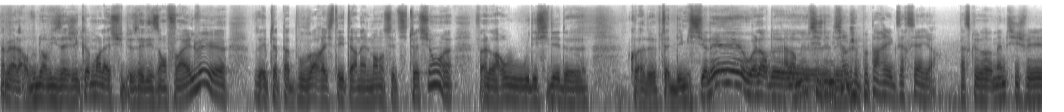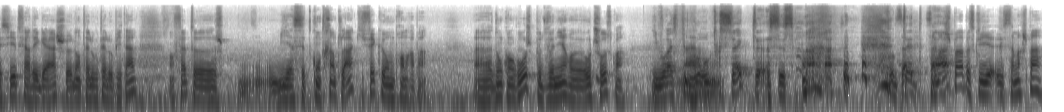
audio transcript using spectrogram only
Ah, mais alors, vous l'envisagez comment la suite Vous avez des enfants à élever. euh, Vous n'allez peut-être pas pouvoir rester éternellement dans cette situation. euh, falloir ou décider de quoi, de peut-être démissionner ou alors de. Alors même si je démissionne, je ne peux pas réexercer ailleurs. Parce que euh, même si je vais essayer de faire des gâches dans tel ou tel hôpital, en fait, euh, je- il y a cette contrainte-là qui fait qu'on ne me prendra pas. Euh, donc en gros, je peux devenir euh, autre chose, quoi. Il vous reste plus que groupe secte, c'est ça Faut Ça, ça hein marche pas parce que a- ça marche pas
